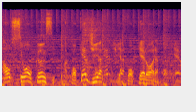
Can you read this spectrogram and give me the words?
ao seu alcance, a qualquer dia, qualquer dia. e a qualquer hora. Qualquer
